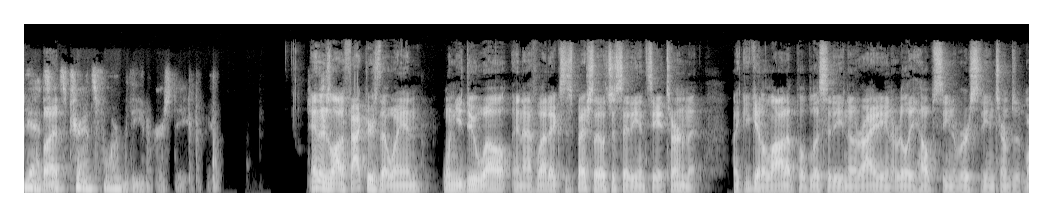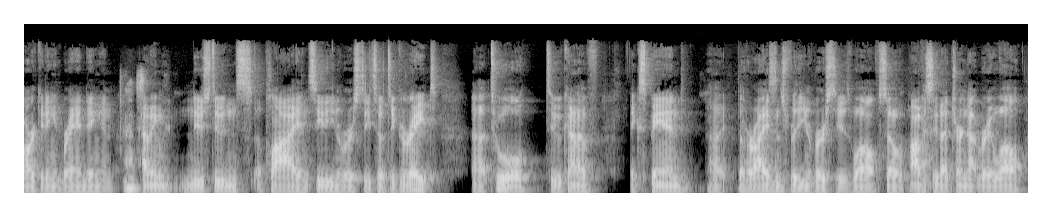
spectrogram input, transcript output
Yeah, but, it's transformed the university. And there's a lot of factors that weigh in when you do well in athletics, especially let's just say the NCAA tournament. Like you get a lot of publicity, and notoriety, and it really helps the university in terms of marketing and branding and Absolutely. having new students apply and see the university. So it's a great uh, tool to kind of expand uh, the horizons for the university as well. So obviously that turned out very well.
